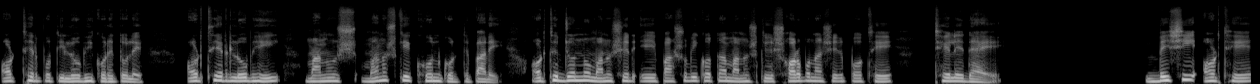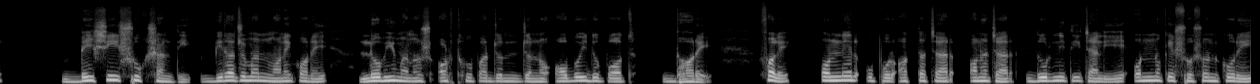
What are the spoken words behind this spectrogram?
অর্থের প্রতি লোভী করে তোলে। অর্থের লোভেই মানুষ, মানুষকে খুন করতে পারে। অর্থের জন্য মানুষের এই পাশবিকতা মানুষকে সর্বনাশের পথে ঠেলে দেয়। বেশি অর্থে বেশি সুখ শান্তি বিরাজমান মনে করে লোভী মানুষ অর্থ উপার্জনের জন্য অবৈধ পথ ধরে। ফলে অন্যের উপর অত্যাচার, অনাচার, দুর্নীতি চালিয়ে অন্যকে শোষণ করেই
